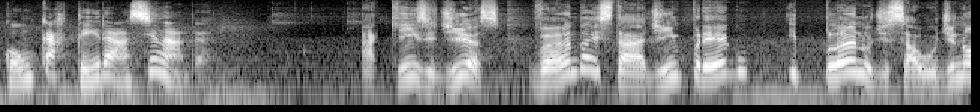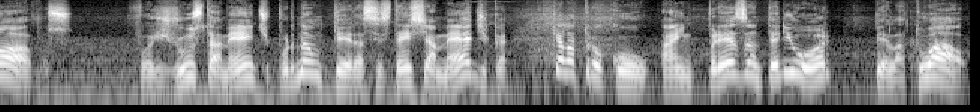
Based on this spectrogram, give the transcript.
com carteira assinada. Há 15 dias, Wanda está de emprego e plano de saúde novos. Foi justamente por não ter assistência médica que ela trocou a empresa anterior pela atual.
